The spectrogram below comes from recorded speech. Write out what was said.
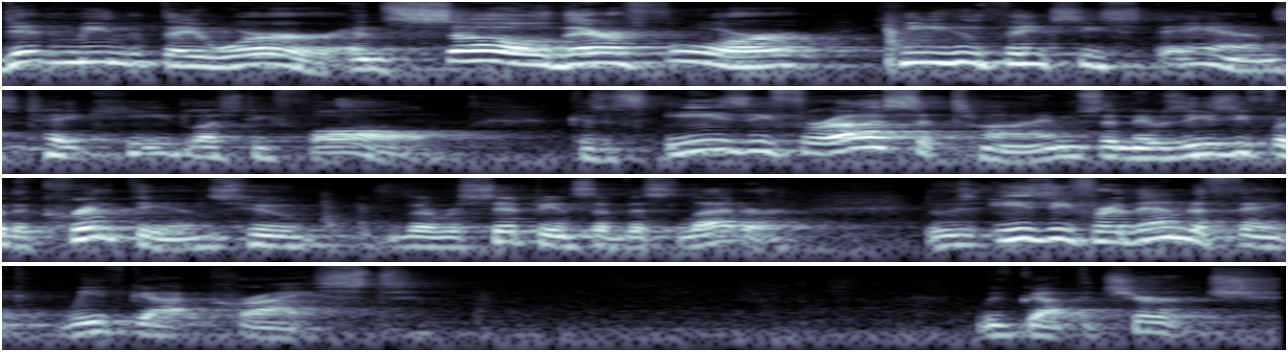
didn't mean that they were. And so, therefore, he who thinks he stands, take heed lest he fall. Because it's easy for us at times, and it was easy for the Corinthians, who the recipients of this letter, it was easy for them to think, we've got Christ. We've got the church.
